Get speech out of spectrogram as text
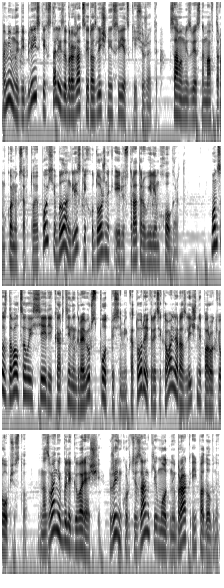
Помимо библейских, стали изображаться и различные светские сюжеты. Самым известным автором комиксов той эпохи был английский художник и иллюстратор Уильям Хогарт. Он создавал целые серии картин и гравюр с подписями, которые критиковали различные пороки общества. Названия были говорящие – «Жизнь куртизанки», «Модный брак» и подобные.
